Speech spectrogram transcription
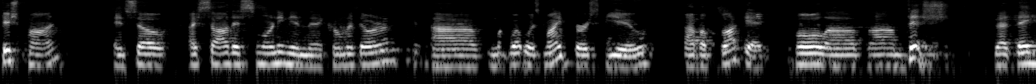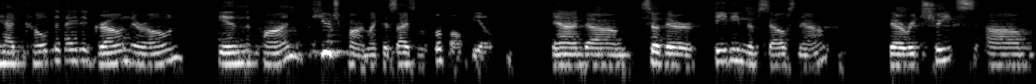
fish pond. And so I saw this morning in the Comedor uh, what was my first view of a bucket full of um, fish that they had cultivated, grown their own in the pond, huge pond, like the size of a football field. And um, so they're feeding themselves now. Their retreats um,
